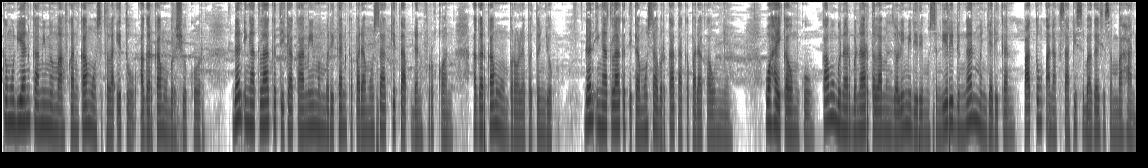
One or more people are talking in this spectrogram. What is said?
Kemudian kami memaafkan kamu setelah itu, agar kamu bersyukur. Dan ingatlah ketika kami memberikan kepada Musa kitab dan Furqan, agar kamu memperoleh petunjuk. Dan ingatlah ketika Musa berkata kepada kaumnya, Wahai kaumku, kamu benar-benar telah menzolimi dirimu sendiri dengan menjadikan patung anak sapi sebagai sesembahan.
